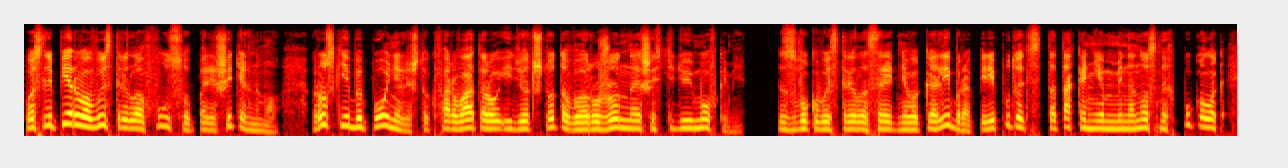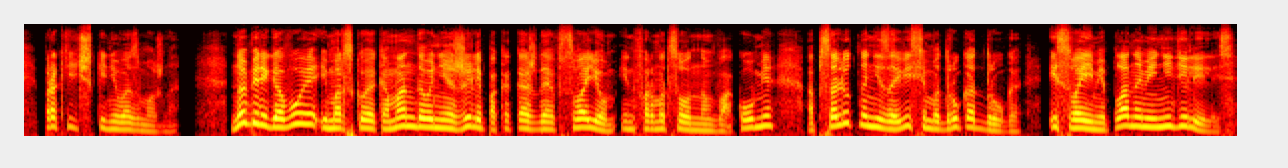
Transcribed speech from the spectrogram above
после первого выстрела Фусо по решительному, русские бы поняли, что к фарватеру идет что-то вооруженное шестидюймовками. Звук выстрела среднего калибра перепутать с татаканием миноносных пуколок практически невозможно. Но береговое и морское командование жили пока каждое в своем информационном вакууме, абсолютно независимо друг от друга, и своими планами не делились.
